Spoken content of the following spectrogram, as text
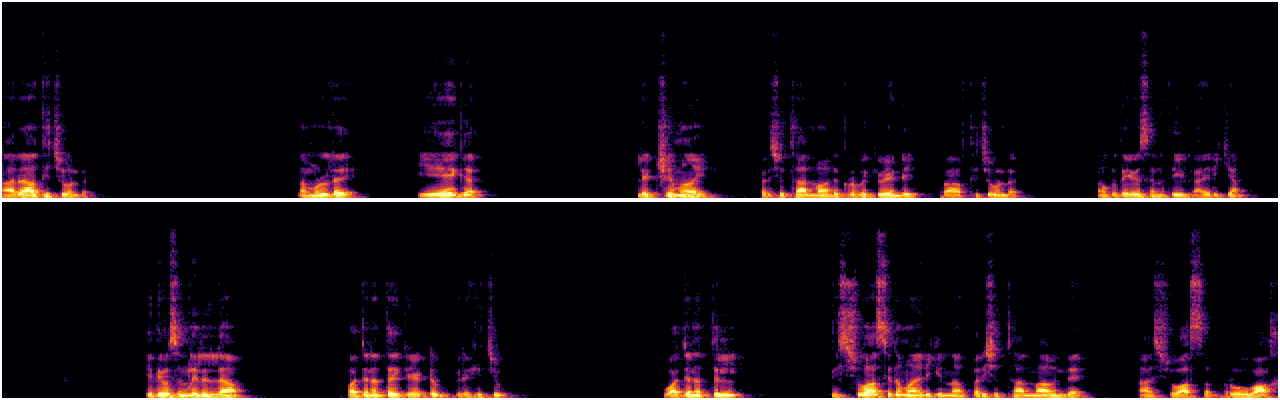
ആരാധിച്ചുകൊണ്ട് നമ്മളുടെ ഏക ലക്ഷ്യമായി പരിശുദ്ധാത്മാവിന്റെ കൃപയ്ക്ക് വേണ്ടി പ്രാർത്ഥിച്ചുകൊണ്ട് നമുക്ക് ദൈവസന്നിധിയിൽ ആയിരിക്കാം. ഈ ദിവസങ്ങളിലെല്ലാം വചനത്തെ കേട്ടും ഗ്രഹിച്ചും വചനത്തിൽ നിശ്വാസിതമായിരിക്കുന്ന പരിശുദ്ധാത്മാവിന്റെ ആ ശ്വാസം റൂവാഹ്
